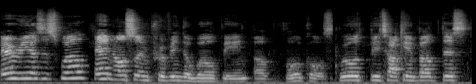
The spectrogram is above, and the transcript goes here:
areas as well, and also improving the well-being of locals. We will be talking about this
